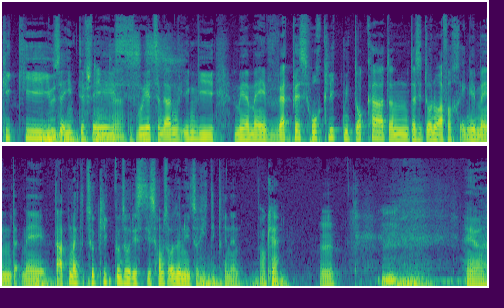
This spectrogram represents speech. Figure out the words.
clicky User-Interface, ja, wo jetzt dann irgendwie mir mein WordPress hochklickt mit Docker, dann, dass ich da noch einfach irgendwie mein, meine Datenbank dazu klicke und so, das, das haben sie alle noch nicht so richtig drinnen. Okay. Mhm. Mhm. Ja.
